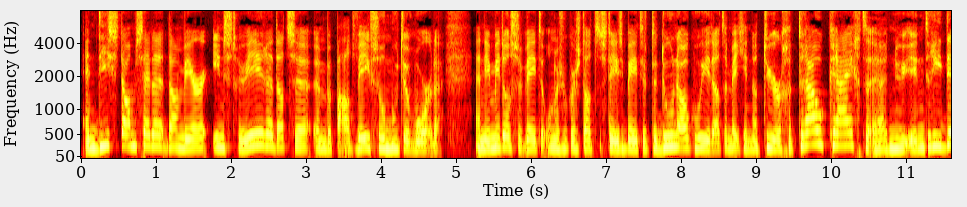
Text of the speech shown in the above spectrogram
En die stamcellen dan weer instrueren dat ze een bepaald weefsel moeten worden. En inmiddels weten onderzoekers dat steeds beter te doen. Ook hoe je dat een beetje natuurgetrouw krijgt. Uh, nu in 3D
